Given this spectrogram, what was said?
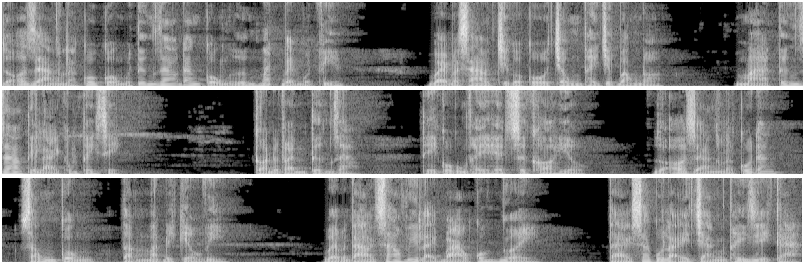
Rõ ràng là cô cùng với Tương Giao Đang cùng hướng mắt về một phía Vậy mà sao chỉ có cô trông thấy chiếc bóng đó mà Tương Giao thì lại không thấy gì. Còn về phần Tương Giao, Thì cô cũng thấy hết sức khó hiểu. Rõ ràng là cô đang Sống cùng tầm mắt với Kiều Vi. Vậy mà tại sao Vi lại bảo có người? Tại sao cô lại chẳng thấy gì cả?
